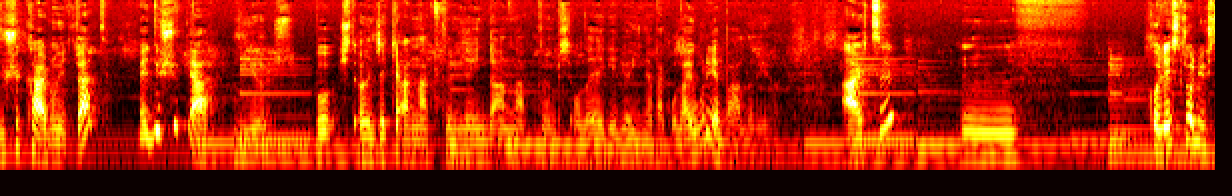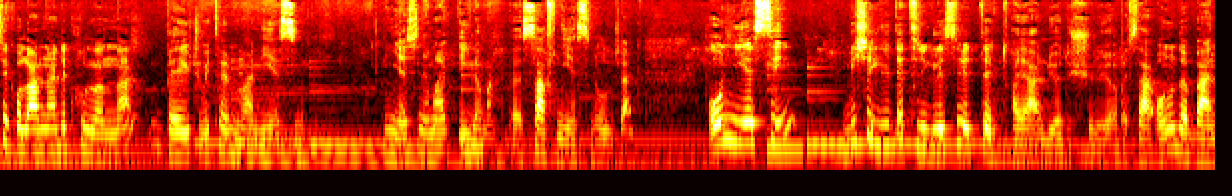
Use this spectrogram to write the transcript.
düşük karbonhidrat ve düşük yağ yiyoruz. Bu işte önceki anlattığım, yayında anlattığım şey olaya geliyor yine bak olay buraya bağlanıyor. Artı hmm, kolesterol yüksek olanlarda kullanılan B3 vitamin var niyasin. Niasinamide değil ama e, saf niyasin olacak. O niyasin bir şekilde trigliserit de ayarlıyor, düşürüyor. Mesela onu da ben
